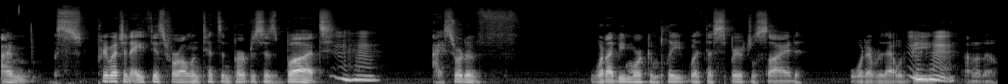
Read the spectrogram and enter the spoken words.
I'm pretty much an atheist for all intents and purposes, but I sort of would I be more complete with the spiritual side, whatever that would be. I don't know.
